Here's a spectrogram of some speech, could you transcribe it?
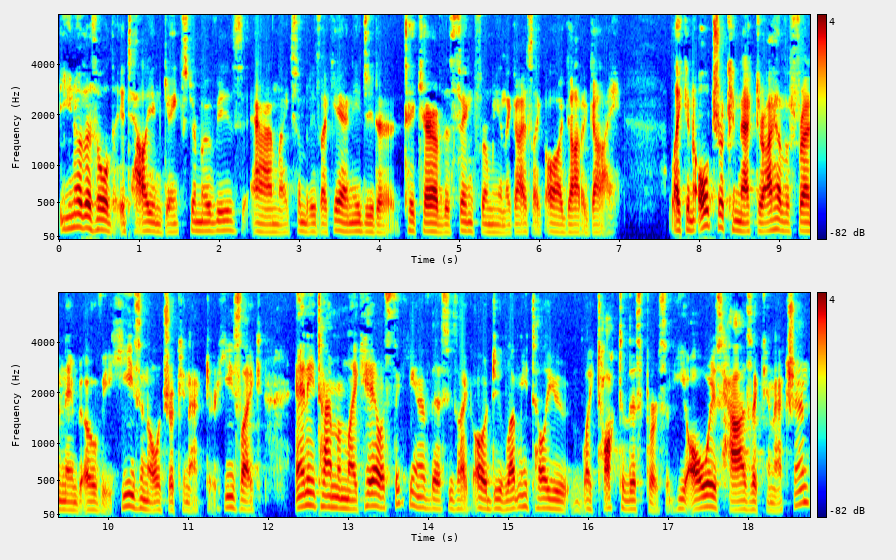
you know those old Italian gangster movies and like somebody's like, "Hey, I need you to take care of this thing for me." And the guy's like, "Oh, I got a guy." Like an ultra connector, I have a friend named Ovi. He's an ultra connector. He's like anytime I'm like, "Hey, I was thinking of this." He's like, "Oh, dude, let me tell you, like talk to this person." He always has a connection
